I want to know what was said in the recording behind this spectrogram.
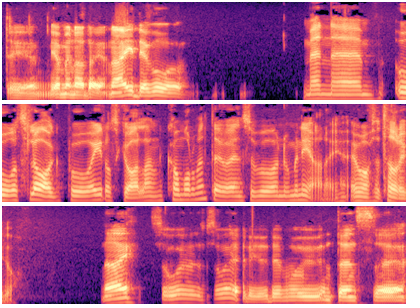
det, jag menar, det, nej det var men eh, årets lag på Idrottsgalan kommer de inte ens att vara nominerade oavsett hur det går. Nej, så, så är det ju. Det var ju inte ens, eh,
